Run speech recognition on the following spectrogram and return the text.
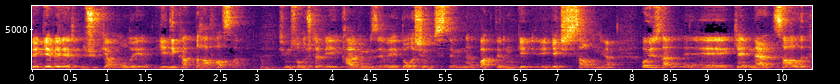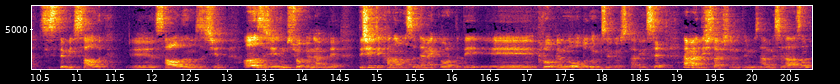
ve gebelerin düşük yapma olayı 7 kat daha fazla. Şimdi sonuçta bir kalbimize ve dolaşım sistemine bakterinin ge- geçişi sağlanıyor. O yüzden e, genel sağlık, sistemik sağlık e, sağlığımız için ağız hijyenimiz çok önemli. Diş eti kanaması demek orada bir e, problemin olduğunu bize göstergesi. Hemen diş taşlarının temizlenmesi lazım.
